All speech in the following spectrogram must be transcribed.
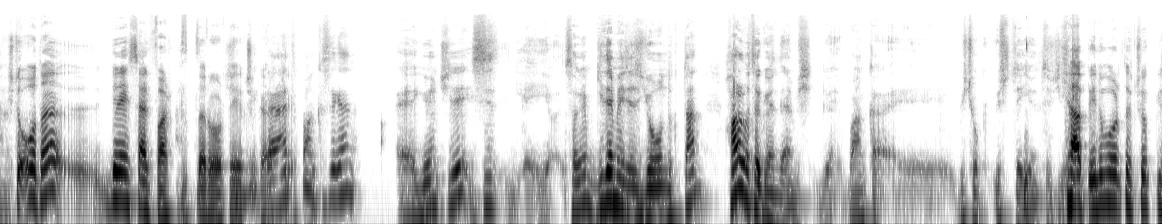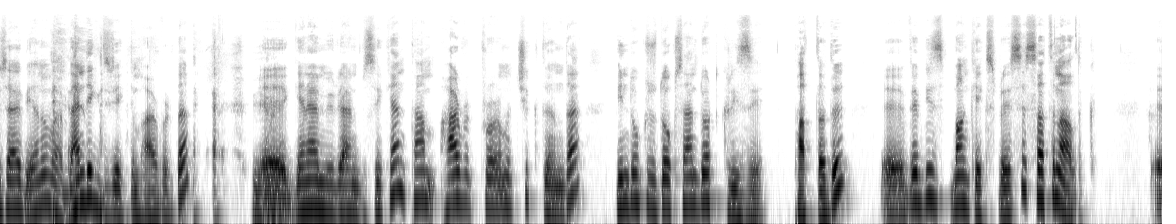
Evet. İşte o da e, bireysel farklılıkları ortaya Şimdi çıkartıyor. Garanti Bankası gelen e, yöneticileri siz e, sanıyorum gidemediğiniz yoğunluktan Harvard'a göndermiş banka e, birçok üstte yöneticiyi. Ya benim orada çok güzel bir yanım var. Ben de gidecektim Harvard'a. Ee, genel müdür yardımcısıyken tam Harvard programı çıktığında 1994 krizi patladı Ee, ve biz Bank Express'i satın aldık. Ee,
